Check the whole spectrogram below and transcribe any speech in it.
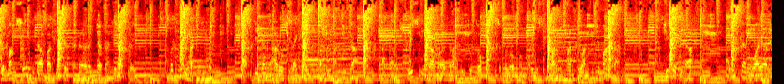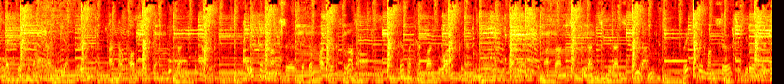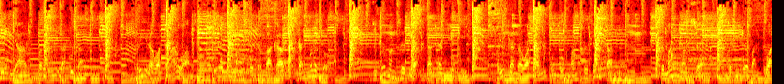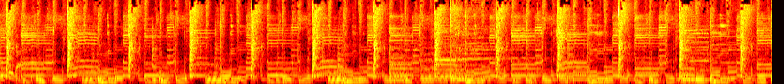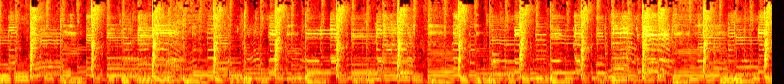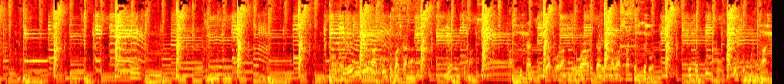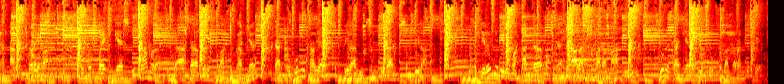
dapati terkena renjatan elektrik, berhati-hati. Pastikan arus elektrik telah dimatikan atau suis utama telah ditutup sebelum memberi sebab bantuan kecemasan. Jika tidak, alihkan wayar elektrik dengan kayu yang kering atau objek yang bukan pengaruh. Alihkan mangsa ke tempat yang selamat. Dapatkan bantuan dengan menghubungi mangsa sekiranya CPR perlu dilakukan. Beri rawatan awam sekiranya mangsa terbakar dan meletup. Jika mangsa tidak sedarkan diri, berikan rawatan untuk mangsa pingsan. Temani mangsa sehingga bantuan tiba. Keluar dari kawasan tersebut. Tutup pintu untuk mengelakkan api merebak. Tutup baik gas utama jika anda boleh melakukannya dan hubungi talian 999. Sekiranya di rumah anda mempunyai alat pemadam api, gunakannya untuk kebakaran kecil.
